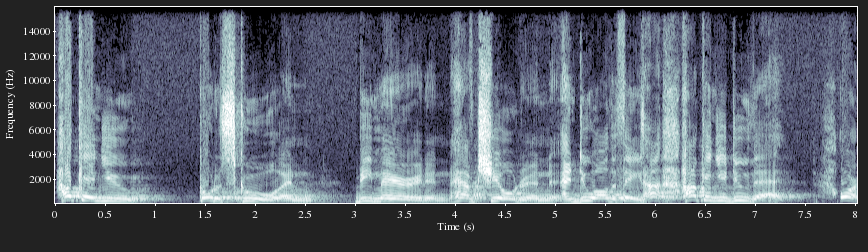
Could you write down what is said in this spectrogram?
How can you go to school and be married and have children and do all the things? How, how can you do that? Or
